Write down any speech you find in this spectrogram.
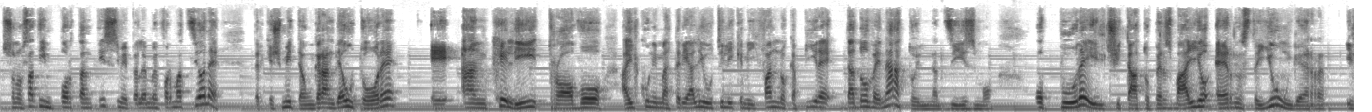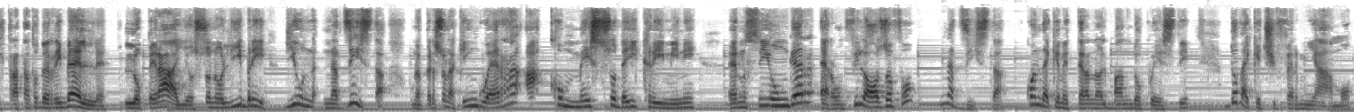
sono stati importantissimi per la mia formazione perché Schmidt è un grande autore e anche lì trovo alcuni materiali utili che mi fanno capire da dove è nato il nazismo. Oppure il citato per sbaglio Ernst Junger, Il Trattato del Ribelle, L'Operaio, sono libri di un nazista, una persona che in guerra ha commesso dei crimini. Ernst Junger era un filosofo nazista. Quando è che metteranno al bando questi? Dov'è che ci fermiamo?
